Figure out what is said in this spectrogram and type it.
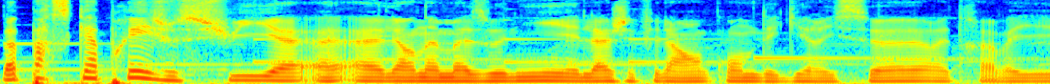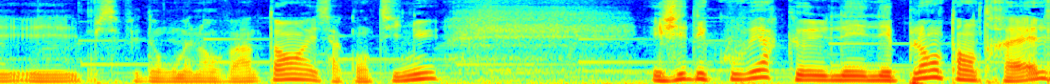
Bah parce qu'après je suis allé en Amazonie et là j'ai fait la rencontre des guérisseurs et travaillé et puis ça fait donc maintenant 20 ans et ça continue. Et j'ai découvert que les, les plantes entre elles,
